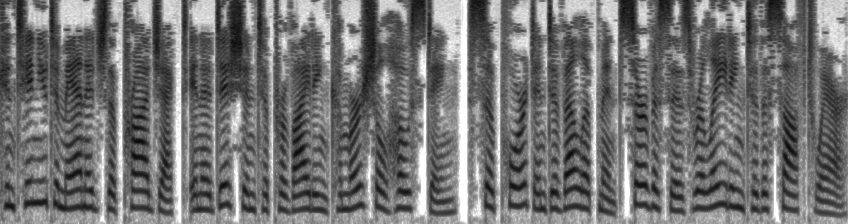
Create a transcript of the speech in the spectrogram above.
continue to manage the project in addition to providing commercial hosting, support and development services relating to the software.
